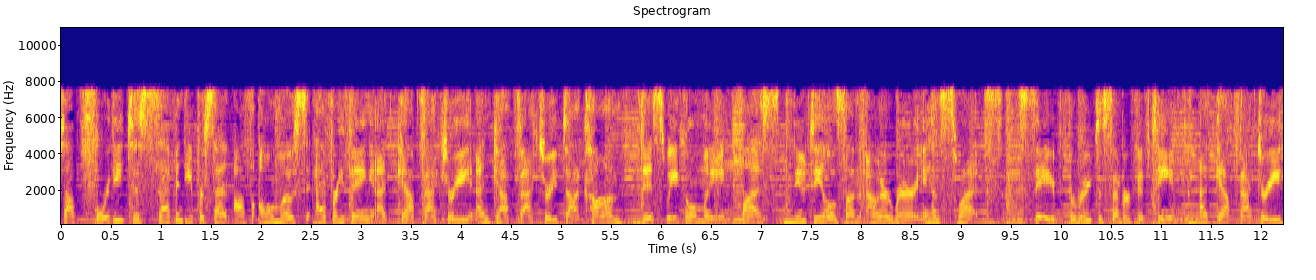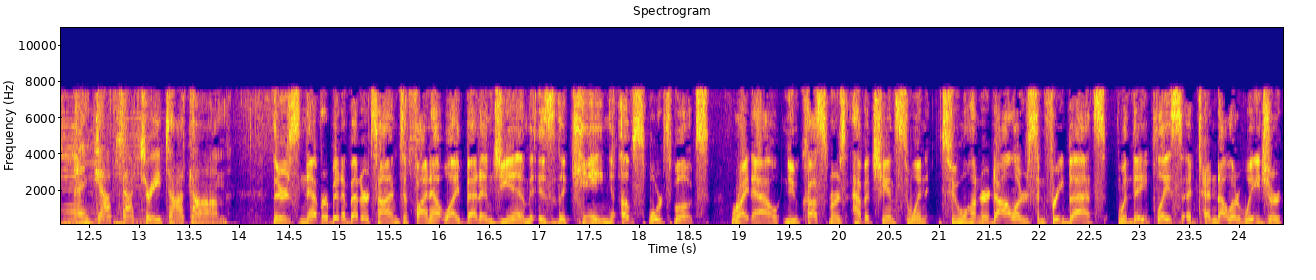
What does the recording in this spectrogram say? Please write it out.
Shop 40 to 70% off almost everything at Gap Factory and gapfactory.com this week only. Plus, new deals on outerwear and sweats. Save through December 15th at Gap Factory and gapfactory.com. There's never been a better time to find out why BetMGM is the king of sportsbooks. Right now, new customers have a chance to win $200 in free bets when they place a $10 wager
